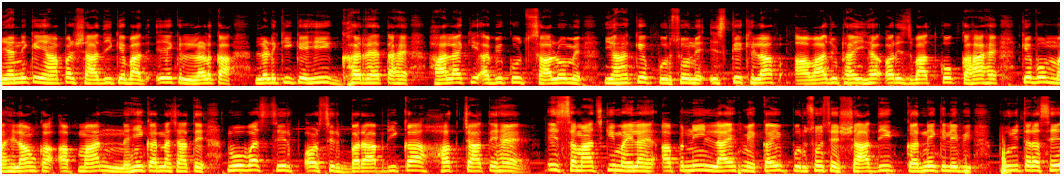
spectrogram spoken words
यानी कि यहाँ पर शादी के बाद एक लड़का लड़की के ही घर रहता है। हालाँकि अभी कुछ सालों में यहाँ के पुरुषों ने इसके खिलाफ आवाज़ उठाई है और इस बात को कहा है कि वो महिलाओं का अपमान नहीं करना चाहते। वो बस सिर्फ़ और सिर्फ़ बराबरी का हक चाहते हैं। इस समाज की महिलाएँ अपनी लाइफ में कई पुरुषों से शादी करने के लिए भी पूरी तरह से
